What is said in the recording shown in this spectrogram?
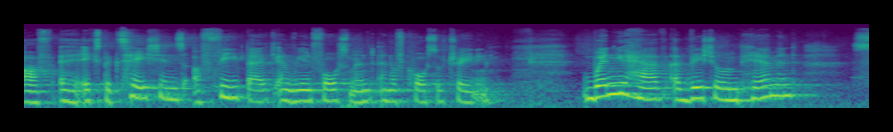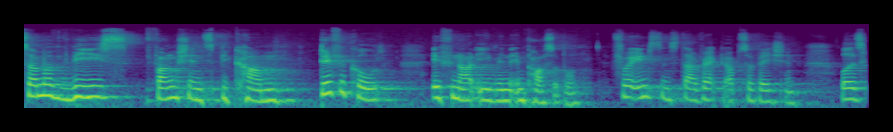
of uh, expectations, of feedback and reinforcement, and of course of training. When you have a visual impairment, some of these functions become difficult if not even impossible. For instance, direct observation. Well, it's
